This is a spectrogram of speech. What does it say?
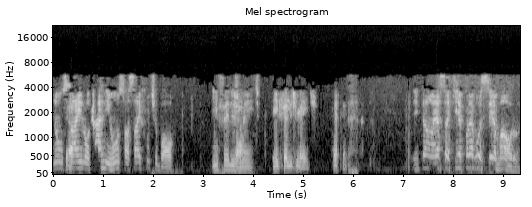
Não é. sai em lugar nenhum, só sai futebol. Infelizmente. É. Infelizmente. então essa aqui é para você, Mauro.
